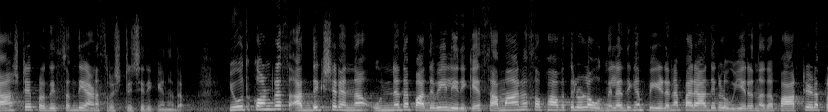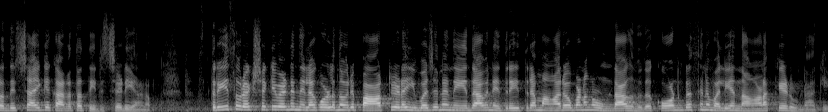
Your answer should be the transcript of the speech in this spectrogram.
രാഷ്ട്രീയ പ്രതിസന്ധിയാണ് സൃഷ്ടിച്ചിരിക്കുന്നത്. യൂത്ത് കോൺഗ്രസ് അധ്യക്ഷൻ എന്ന ഉന്നത പദവിയിലിരിക്കെ സമാന സ്വഭാവത്തിലുള്ള ഒന്നിലധികം പീഡന പരാതികൾ ഉയരുന്നത് പാർട്ടിയുടെ പ്രതിച്ഛായയ്ക്ക് കനത്ത തിരിച്ചടിയാണ്. സ്ത്രീ സുരക്ഷയ്ക്ക് വേണ്ടി നിലകൊള്ളുന്ന ഒരു പാർട്ടിയുടെ യുവജന നേതാവിനെതിരെ ഇത്തരം ആരോപണങ്ങൾ ഉണ്ടാകുന്നത് കോൺഗ്രസിന് വലിയ നാണക്കേടുണ്ടാക്കി.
